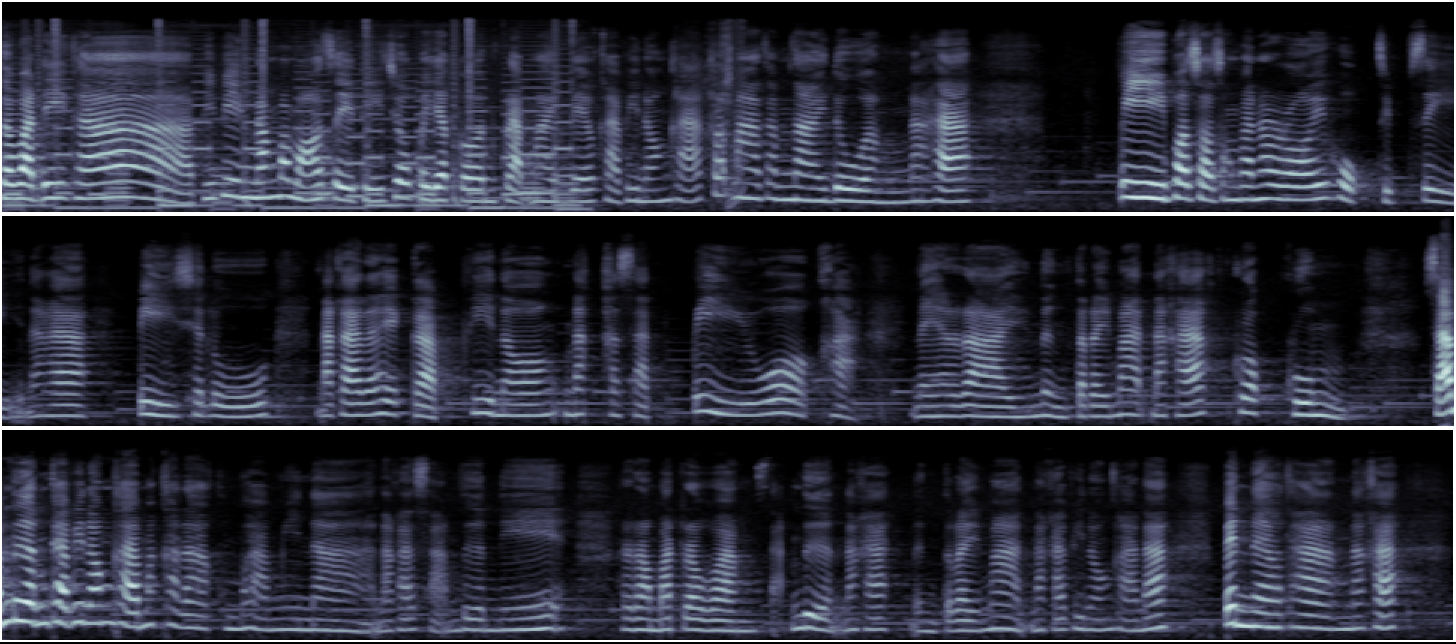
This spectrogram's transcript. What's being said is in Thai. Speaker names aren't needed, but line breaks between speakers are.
สวัสดีค่ะ พี่พิงน้องหมอเศรษฐีโชคพยากรณ์กลับมาอีกแล้วค่ะ พี่น้องคะกลับมาทำนายดวงนะคะ ปีพศ 2564 นะคะ ปีฉลูนะคะและให้กับพี่น้องนักขสัตว์ปีวอกค่ะ ในรายหนึ่งไตรมาสนะคะ ครอบคลุม 3เดือนค่ะพี่น้องค่ะมกราคมพามีนานะคะ3เดือนนี้ระมัดระวัง3เดือนนะคะหนึ่งไตรมาสนะคะ พี่น้องค่ะนะเป็นแนวทางนะคะ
